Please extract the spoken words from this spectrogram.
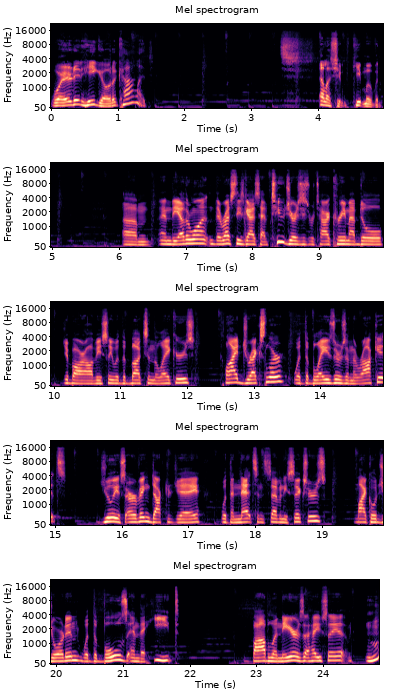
Where did he go to college? LSU. Keep moving. Um, and the other one, the rest of these guys have two jerseys retired. Kareem Abdul-Jabbar, obviously, with the Bucks and the Lakers. Clyde Drexler with the Blazers and the Rockets. Julius Erving, Dr. J, with the Nets and 76ers. Michael Jordan with the Bulls and the Heat. Bob Lanier, is that how you say it? Mm-hmm.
